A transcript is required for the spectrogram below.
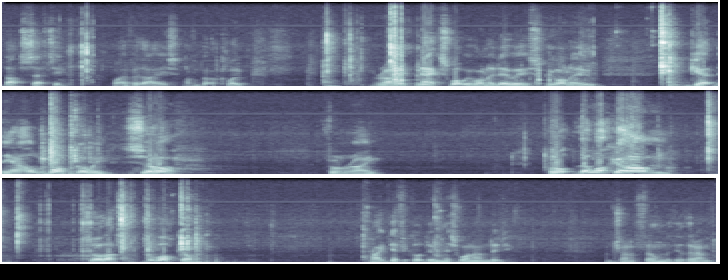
that setting, whatever that is, I haven't got a clue. Right, next what we want to do is we want to get the old wok going. So, front right, put the wok on. So that's the wok on. Quite difficult doing this one-handed. I'm trying to film with the other hand.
